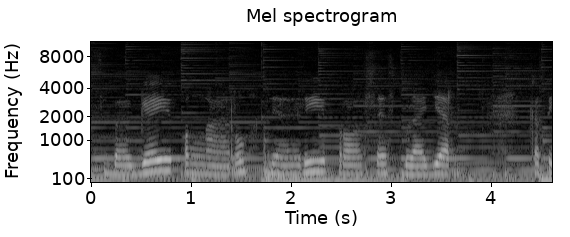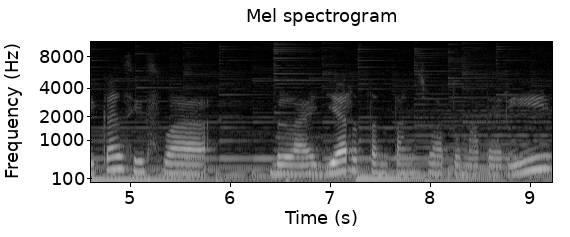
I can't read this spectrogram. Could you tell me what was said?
sebagai pengaruh dari proses belajar. Ketika siswa belajar tentang suatu materi,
